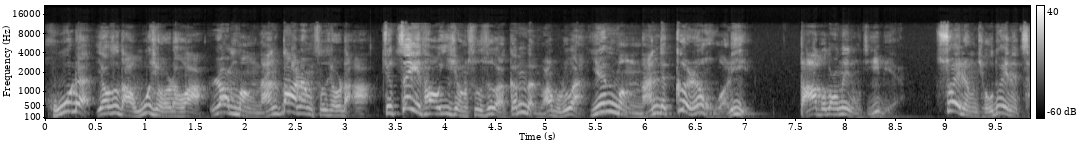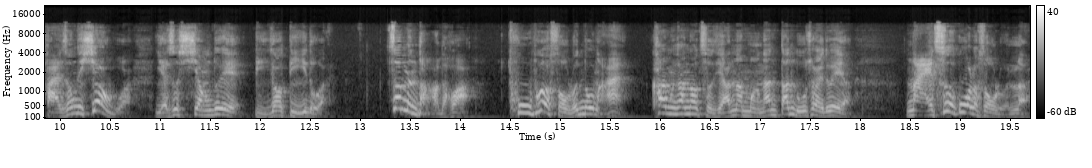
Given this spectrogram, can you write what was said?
胡子要是打无球的话，让猛男大量持球打，就这套一星四射根本玩不转，因为猛男的个人火力达不到那种级别。率领球队呢，产生的效果也是相对比较低端。这么打的话，突破首轮都难。看没看到此前呢？猛男单独率队啊，哪次过了首轮了？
